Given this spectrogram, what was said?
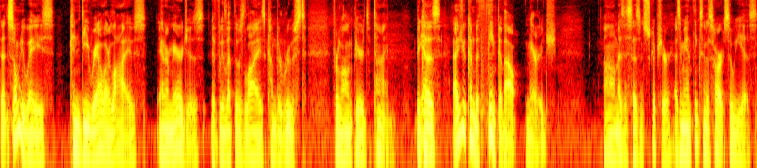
that in so many ways can derail our lives and our marriages if we let those lies come to roost for long periods of time. Because as you come to think about marriage, um, as it says in Scripture, as a man thinks in his heart, so he is.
